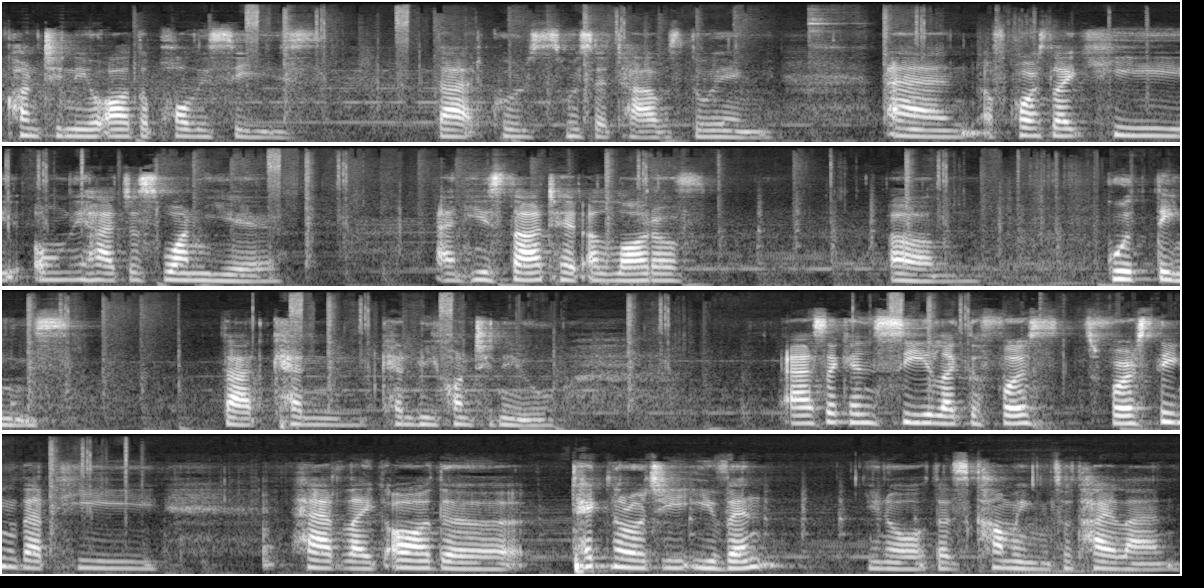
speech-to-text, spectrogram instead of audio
continue all the policies that Kun Museta was doing. And of course, like he only had just one year, and he started a lot of um, good things that can can be continued as I can see, like the first first thing that he had, like all the technology event, you know, that's coming to Thailand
